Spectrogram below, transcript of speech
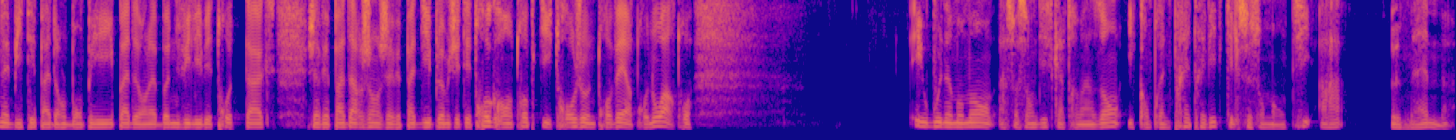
n'habitais pas dans le bon pays, pas dans la bonne ville, il y avait trop de taxes, j'avais pas d'argent, j'avais pas de diplôme, j'étais trop grand, trop petit, trop jaune, trop vert, trop noir, trop. Et au bout d'un moment, à 70-80 ans, ils comprennent très très vite qu'ils se sont mentis à eux-mêmes.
